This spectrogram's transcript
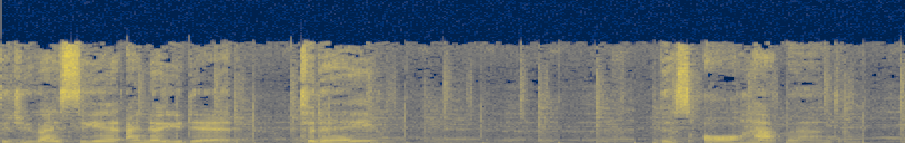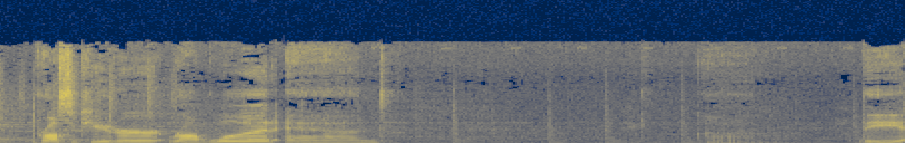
Did you guys see it? I know you did. Today, this all happened, prosecutor Rob Wood and um, the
